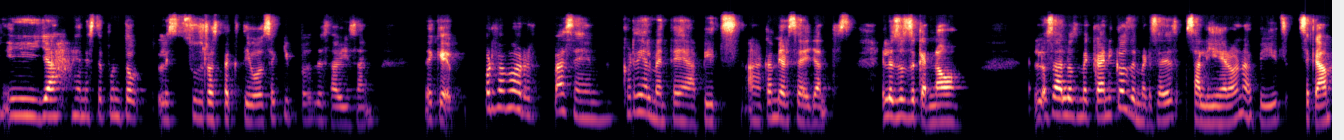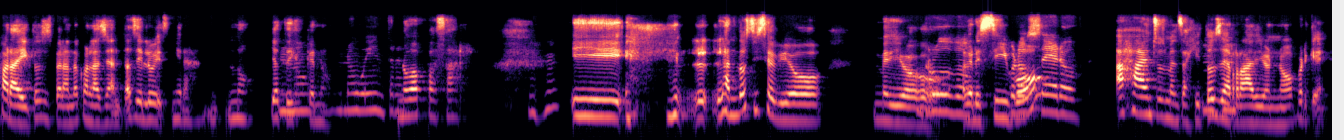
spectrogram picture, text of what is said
Y ya en este punto sus respectivos equipos les avisan de que por favor pasen cordialmente a pits a cambiarse de llantas. Y los dos de que no, o sea, los mecánicos de Mercedes salieron a pits, se quedan paraditos esperando con las llantas y Luis, mira, no, ya te dije que no. No voy a entrar. No va a pasar. Y Lando sí se vio medio agresivo. Grosero. Ajá, en sus mensajitos de radio, ¿no? Porque,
